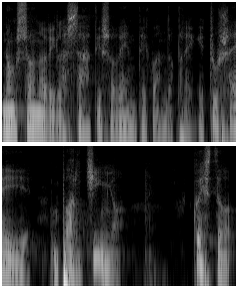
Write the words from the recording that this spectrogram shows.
non sono rilassati sovente quando preghi. Tu sei un po' arcigno. Questo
